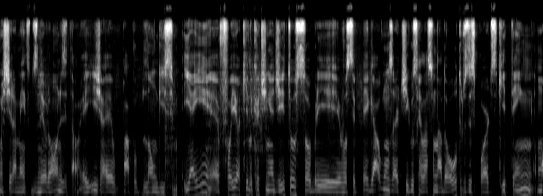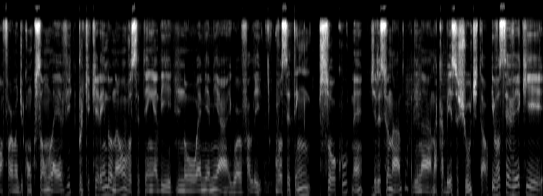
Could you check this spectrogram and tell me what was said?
um estiramento dos neurônios e tal. E aí já é um papo longuíssimo. E aí, é, foi aquilo que eu tinha dito sobre você pegar alguns artigos relacionados a outros esportes que tem uma forma de concussão leve, porque querendo ou não, você tem ali no MMA, igual eu falei, você tem soco, né? Direcionado ali na, na cabeça, chute e tal. E você vê que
